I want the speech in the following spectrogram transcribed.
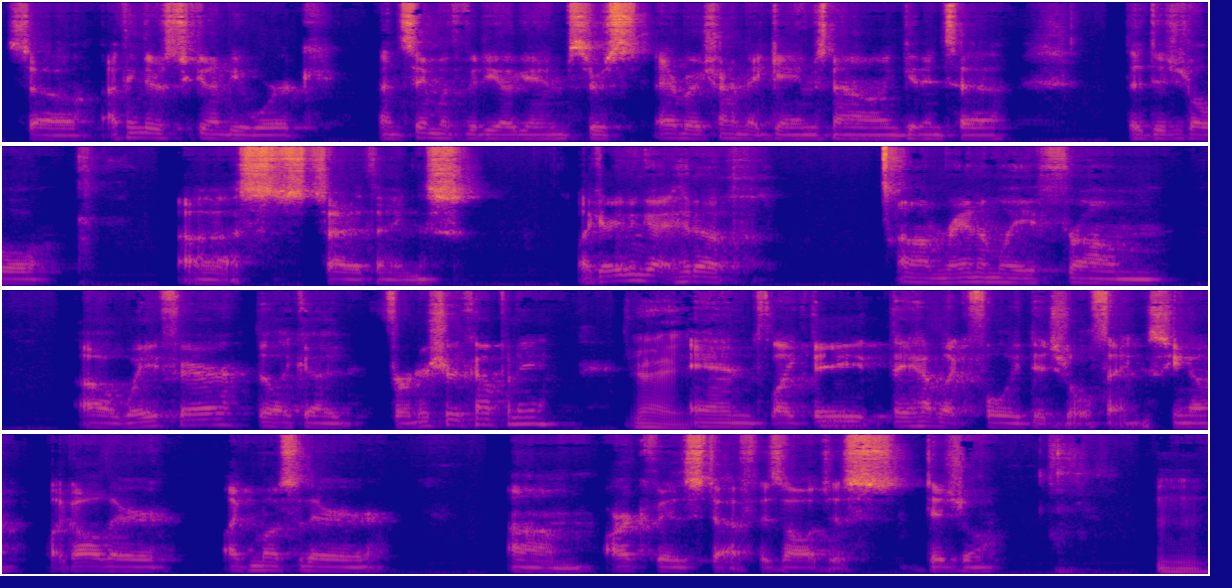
So I think there's going to be work and same with video games. There's everybody trying to make games now and get into the digital uh, side of things. Like I even got hit up um, randomly from uh, Wayfair. They're like a furniture company, right? And like they they have like fully digital things. You know, like all their like most of their um, ArchViz stuff is all just digital. Mm-hmm.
